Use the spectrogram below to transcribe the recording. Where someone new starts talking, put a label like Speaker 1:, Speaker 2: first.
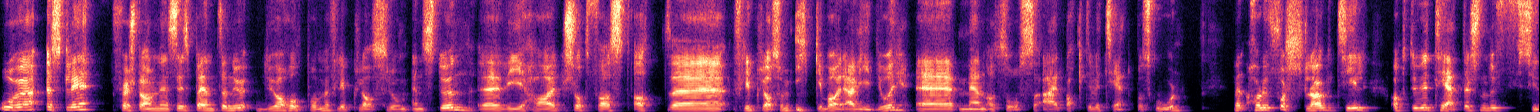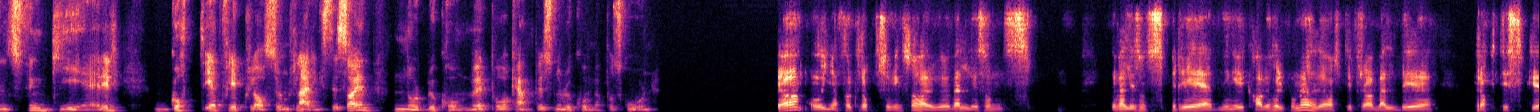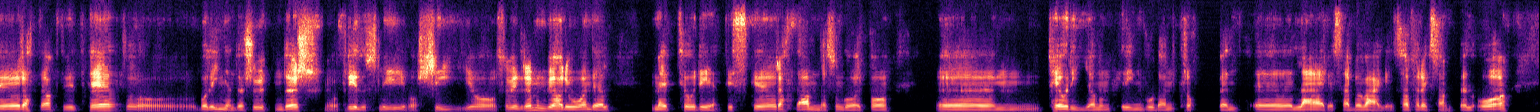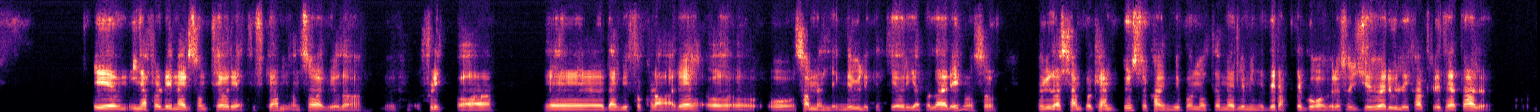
Speaker 1: Ove Østli, førsteamanuensis på NTNU, du har holdt på med Flipp Classroom en stund. Eh, vi har slått fast at Flipp Classroom ikke bare er videoer, eh, men at det også er aktivitet på skolen. Men har du forslag til aktiviteter som du synes fungerer godt i et Flipp Classrooms læringsdesign når du kommer på campus, når du kommer på skolen?
Speaker 2: Ja, og innenfor kroppsøving så har vi veldig sånn, det er veldig sånn spredning i hva vi holder på med. Det er alltid fra veldig praktisk rette aktivitet, både innendørs og utendørs, og friluftsliv og ski og videre. Men vi har jo en del mer teoretisk rette emner som går på eh, teoriene omkring hvordan kroppen eh, lærer seg bevegelser, f.eks. Og innenfor de mer sånn teoretiske emnene så har vi jo da flippa eh, der vi forklarer og, og, og sammenligner ulike teorier på læring. og så når vi da kommer på campus, så kan vi på en måte mer eller mindre direkte gå over og gjøre ulike aktiviteter.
